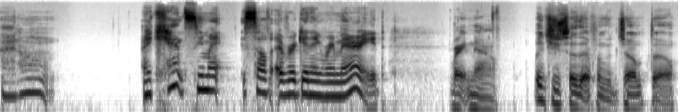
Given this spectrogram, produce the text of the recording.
I don't I can't see myself ever getting remarried right now. But you said that from the jump, though.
